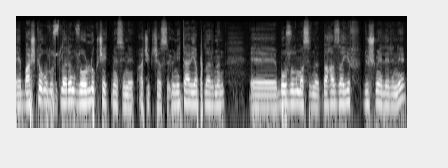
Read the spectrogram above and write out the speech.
e, başka ulusların zorluk çekmesini açıkçası, üniter yapılarının e, bozulmasını, daha zayıf düşmelerini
